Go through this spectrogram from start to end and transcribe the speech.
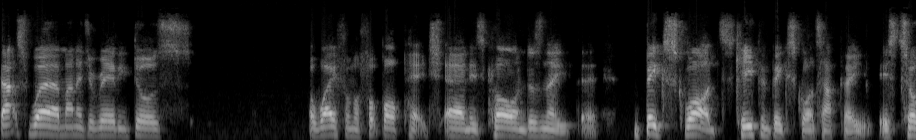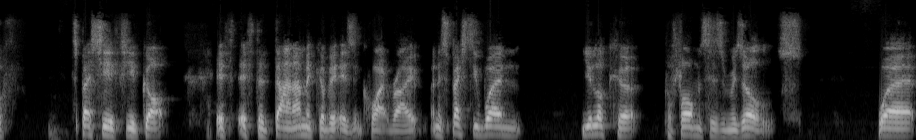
that's where a manager really does away from a football pitch and his corn, doesn't he? big squads, keeping big squads happy is tough, especially if you've got if if the dynamic of it isn't quite right, and especially when you look at performances and results where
